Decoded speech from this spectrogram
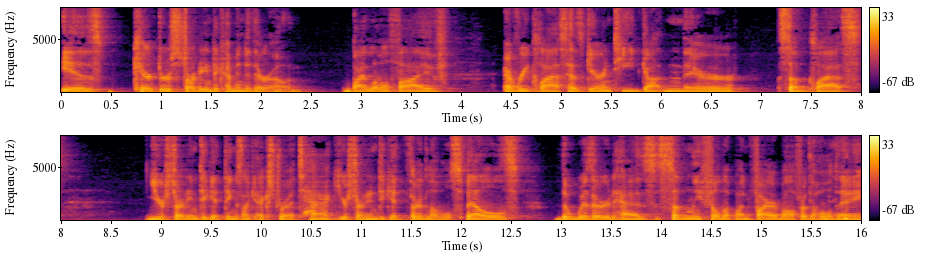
is characters starting to come into their own. By level five, every class has guaranteed gotten their subclass. You're starting to get things like extra attack. You're starting to get third level spells. The wizard has suddenly filled up on fireball for the whole day.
